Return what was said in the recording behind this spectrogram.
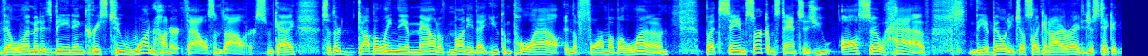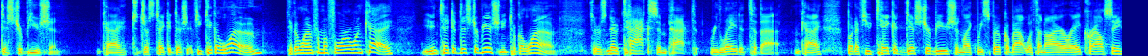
The limit is being increased to $100,000. Okay. So they're doubling the amount of money that you can pull out in the form of a loan. But same circumstances, you also have the ability, just like an IRA, to just take a distribution. Okay. To just take a dish. If you take a loan, take a loan from a 401k, you didn't take a distribution, you took a loan. So there's no tax impact related to that. Okay. But if you take a distribution, like we spoke about with an IRA, Krause,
